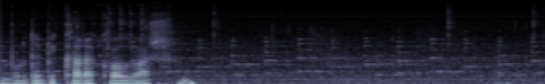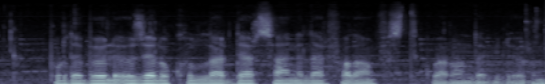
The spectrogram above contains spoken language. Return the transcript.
Burada bir karakol var. Burada böyle özel okullar, dershaneler falan fıstık var onu da biliyorum.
